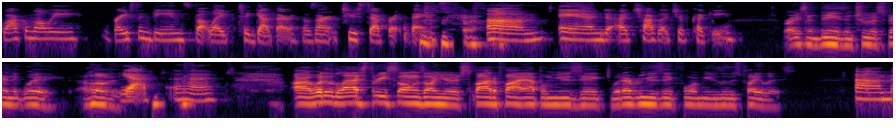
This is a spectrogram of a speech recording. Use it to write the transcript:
guacamole, rice and beans, but like together. Those aren't two separate things. um, and a chocolate chip cookie. Rice and beans in true Hispanic way. I love it. Yeah. Uh-huh. All right, what are the last three songs on your Spotify, Apple Music, whatever music form you lose playlist? Um,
